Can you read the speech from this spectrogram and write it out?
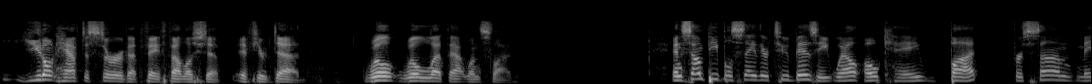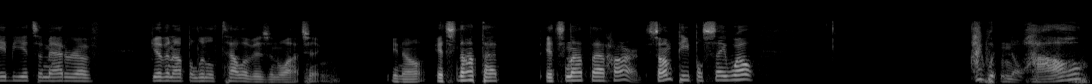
you don't have to serve at Faith Fellowship if you're dead. We'll, we'll let that one slide. And some people say they're too busy. Well, okay, but for some, maybe it's a matter of giving up a little television watching you know, it's not that it's not that hard. Some people say, "Well, I wouldn't know how."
